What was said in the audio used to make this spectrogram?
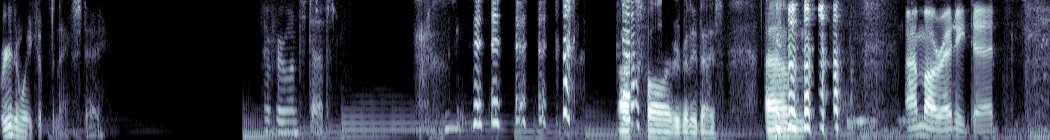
We're gonna wake up the next day. Everyone's dead. Rocks fall, everybody dies. Um, I'm already dead.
